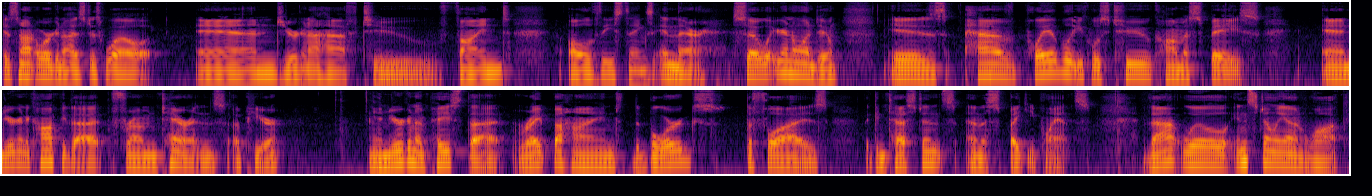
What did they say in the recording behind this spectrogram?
it's not organized as well and you're going to have to find all of these things in there. So what you're going to want to do is have playable equals 2 comma space and you're going to copy that from Terrans up here and you're going to paste that right behind the Borgs, the Flies, the Contestants, and the Spiky Plants. That will instantly unlock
